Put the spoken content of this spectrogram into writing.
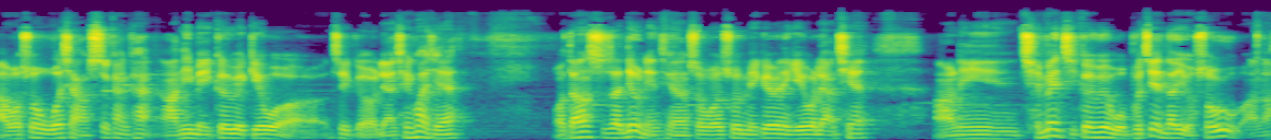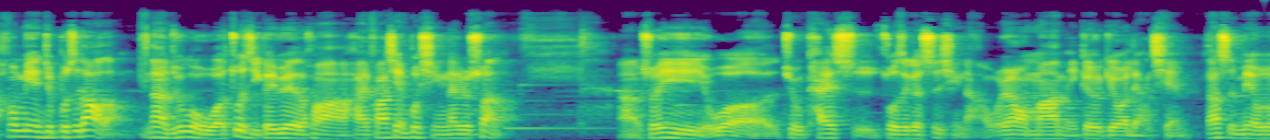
啊，我说我想试看看啊，你每个月给我这个两千块钱。我当时在六年前的时候，我说每个月你给我两千。”啊，你前面几个月我不见得有收入啊，那后面就不知道了。那如果我做几个月的话，还发现不行，那就算了。啊，所以我就开始做这个事情了。我让我妈每个月给我两千，当时没有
